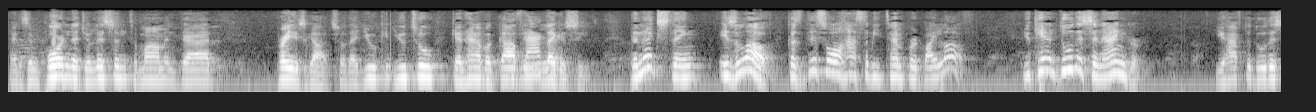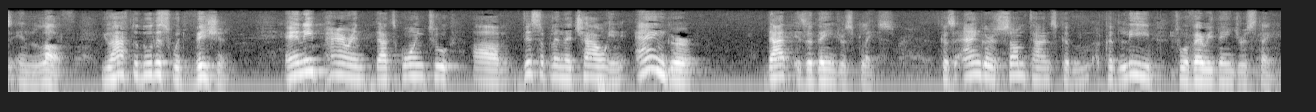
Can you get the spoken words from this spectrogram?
And it's important that you listen to mom and dad. Praise God. So that you, can, you too can have a godly Exactly. legacy. The next thing is love, because this all has to be tempered by love. You can't do this in anger. You have to do this in love. You have to do this with vision. Any parent that's going to um, discipline a child in anger, that is a dangerous place. Because anger sometimes could, could lead to a very dangerous thing.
